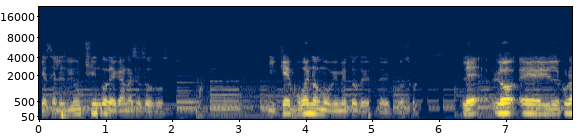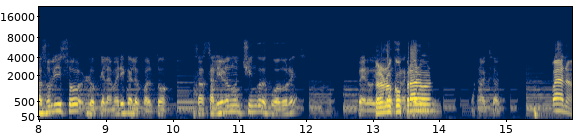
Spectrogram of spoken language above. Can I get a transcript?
que se les vio un chingo de ganas esos dos. Y qué buenos movimientos de, de Cruz Azul. Le- lo- el Cruz Azul hizo lo que el América le faltó. O sea, salieron un chingo de jugadores, pero, Pero no compraron. trajeron- Ajá, exacto. Bueno,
